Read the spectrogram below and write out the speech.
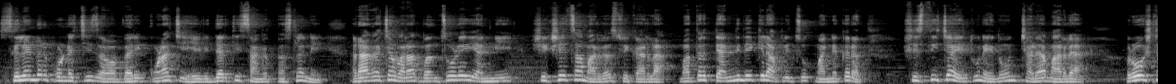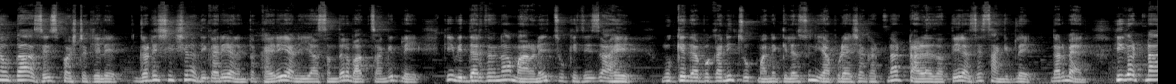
सिलेंडर फोडण्याची जबाबदारी कोणाची हे विद्यार्थी सांगत नसल्याने रागाच्या भरात बनसोडे यांनी शिक्षेचा मार्ग स्वीकारला. मात्र त्यांनी देखील आपली चूक मान्य करत शिस्तीच्या हेतूने दोन छड्या मारल्या. रोष नव्हता असे स्पष्ट केले. गट शिक्षण अधिकारी अनंत खैरे यांनी या संदर्भात सांगितले की विद्यार्थ्यांना मारणे चुकीचेच आहे. मुख्याध्यापकांनी चूक मान्य केली असून यापुढे अशा घटना टाळल्या जातील असे सांगितले. दरम्यान ही घटना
